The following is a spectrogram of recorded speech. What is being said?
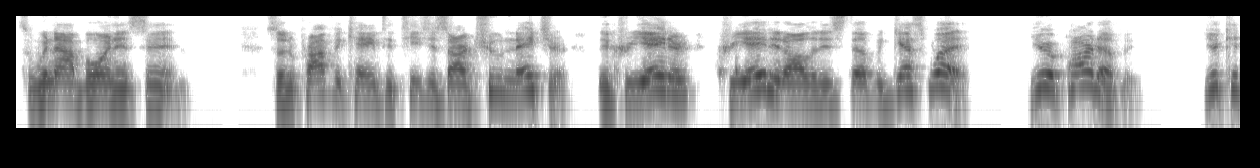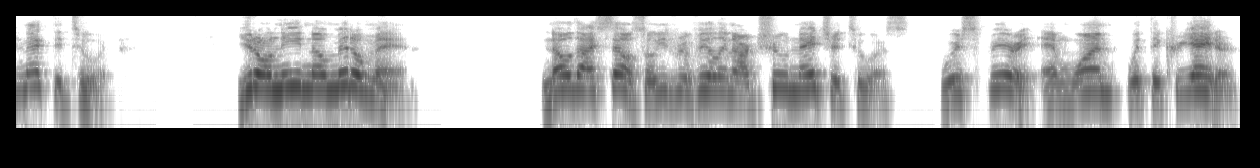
So we're not born in sin. So the prophet came to teach us our true nature. The creator created all of this stuff, but guess what? You're a part of it. You're connected to it. You don't need no middleman. Know thyself. So he's revealing our true nature to us. We're spirit and one with the creator.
